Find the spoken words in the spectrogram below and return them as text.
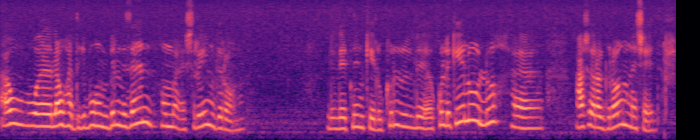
أو لو هتجيبوهم بالميزان هم عشرين جرام للاتنين كيلو. كل كل كيلو له عشرة جرام نشادر.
